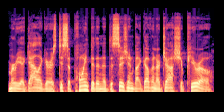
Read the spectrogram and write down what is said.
Maria Gallagher is disappointed in a decision by Governor Josh Shapiro.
